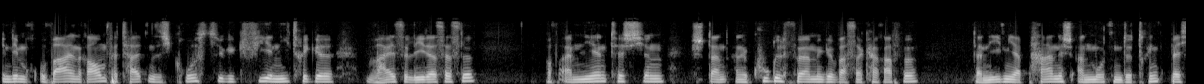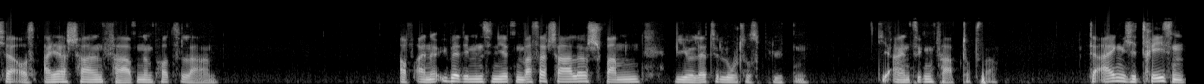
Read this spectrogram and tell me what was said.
In dem ovalen Raum verteilten sich großzügig vier niedrige weiße Ledersessel. Auf einem Nierentischchen stand eine kugelförmige Wasserkaraffe, daneben japanisch anmutende Trinkbecher aus eierschalenfarbenem Porzellan. Auf einer überdimensionierten Wasserschale schwammen violette Lotusblüten, die einzigen Farbtupfer. Der eigentliche Tresen,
